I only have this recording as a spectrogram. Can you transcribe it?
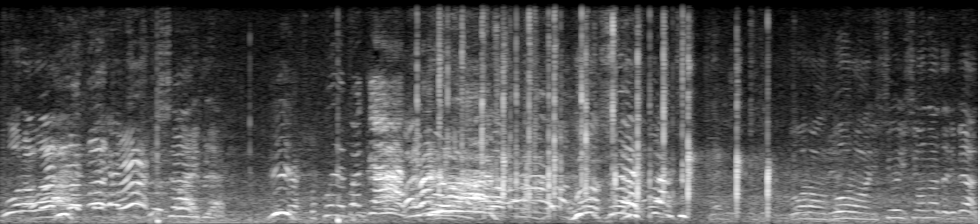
Здорово! Шай, бля. Спокойно, пока! Лучше! Здорово, здорово. Еще, еще надо, ребят.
